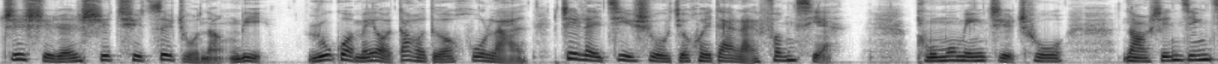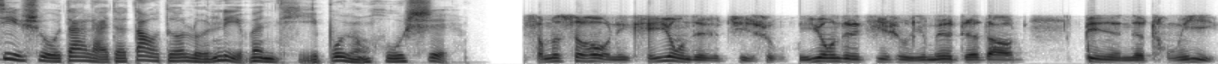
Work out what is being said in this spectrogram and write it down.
致使人失去自主能力。如果没有道德护栏，这类技术就会带来风险。蒲慕明指出，脑神经技术带来的道德伦理问题不容忽视。什么时候你可以用这个技术？你用这个技术有没有得到病人的同意？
